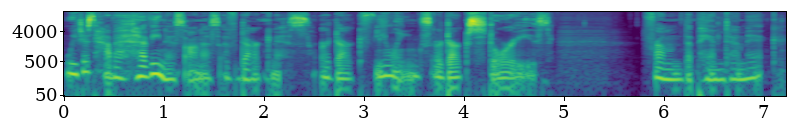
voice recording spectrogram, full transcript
we just have a heaviness on us of darkness or dark feelings or dark stories from the pandemic,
